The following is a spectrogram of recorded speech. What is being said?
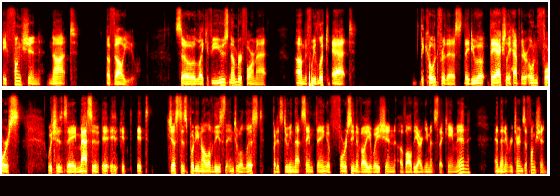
a function, not a value. So, like if you use number format, um, if we look at the code for this, they do a, they actually have their own force, which is a massive. It it it just is putting all of these into a list but it's doing that same thing of forcing evaluation of all the arguments that came in, and then it returns a function.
